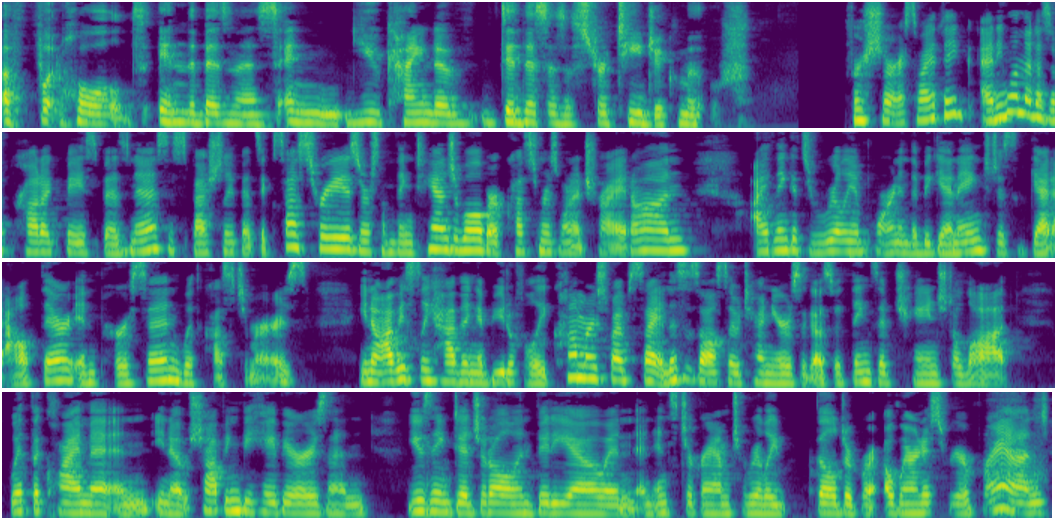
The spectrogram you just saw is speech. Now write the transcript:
a foothold in the business and you kind of did this as a strategic move? For sure. So I think anyone that has a product based business, especially if it's accessories or something tangible where customers want to try it on, I think it's really important in the beginning to just get out there in person with customers. You know, obviously having a beautiful e-commerce website, and this is also 10 years ago, so things have changed a lot with the climate and, you know, shopping behaviors and using digital and video and, and Instagram to really build awareness for your brand.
